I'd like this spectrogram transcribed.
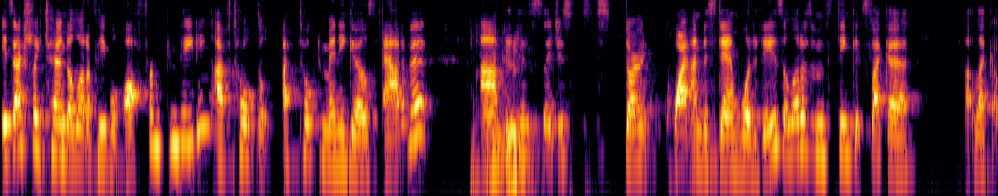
It's actually turned a lot of people off from competing. I've talked I've talked many girls out of it um, because they just don't quite understand what it is. A lot of them think it's like a like a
